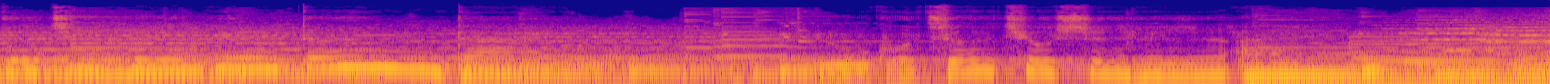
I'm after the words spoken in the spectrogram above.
不尽黑夜等待。如果这就是爱。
